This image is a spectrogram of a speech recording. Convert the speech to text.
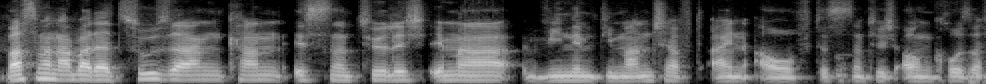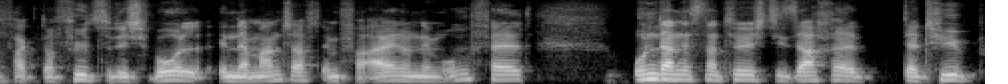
Was man aber dazu sagen kann, ist natürlich immer, wie nimmt die Mannschaft einen auf? Das ist natürlich auch ein großer Faktor. Fühlst du dich wohl in der Mannschaft, im Verein und im Umfeld? Und dann ist natürlich die Sache, der Typ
